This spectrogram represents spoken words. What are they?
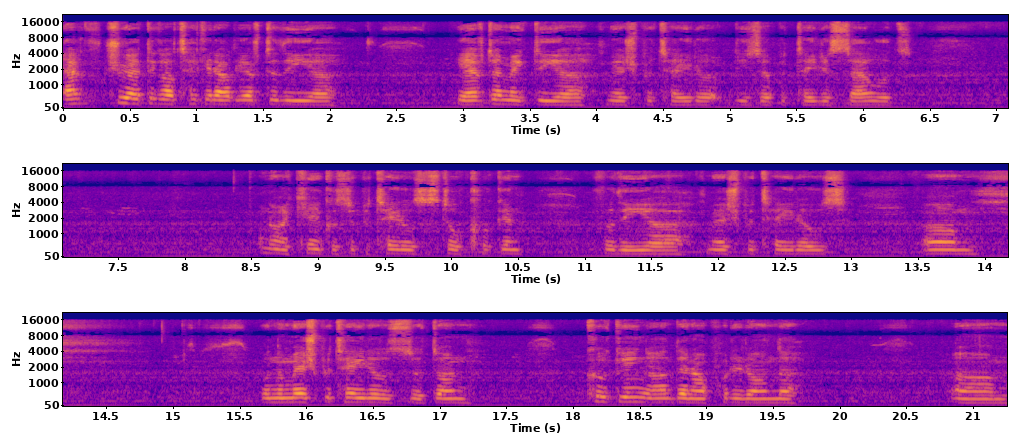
Actually, I think I'll take it out after the, uh, yeah, after I make the uh, mashed potato, these uh, potato salads. No, I can't because the potatoes are still cooking for the uh, mashed potatoes. Um, when the mashed potatoes are done cooking, uh, then I'll put it on the um,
